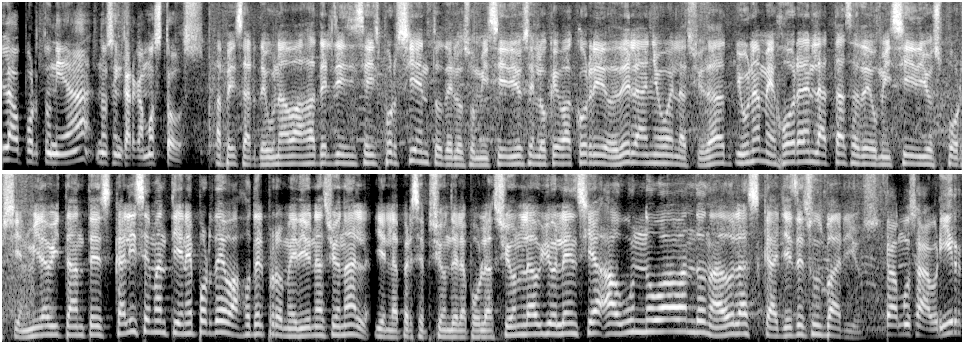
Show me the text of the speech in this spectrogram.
la oportunidad nos encargamos todos. A pesar de una baja del 16% de los homicidios en lo que va corrido del año en la ciudad y una mejora en la tasa de homicidios por 100.000 habitantes, Cali se mantiene por debajo del promedio nacional y en la percepción de la población la violencia aún no ha abandonado las calles de sus barrios. Vamos a abrir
